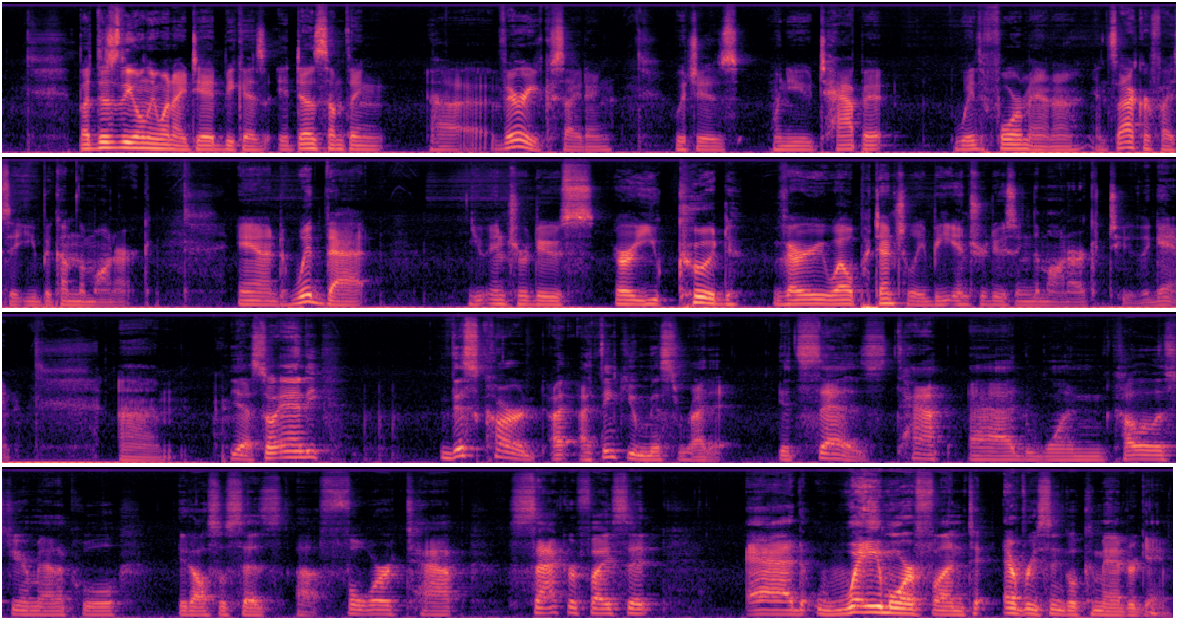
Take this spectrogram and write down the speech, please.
But this is the only one I did because it does something uh, very exciting, which is when you tap it with four mana and sacrifice it, you become the monarch. And with that, you introduce, or you could very well potentially be introducing the monarch to the game. Um, yeah. So Andy, this card, I, I think you misread it. It says tap, add one colorless to your mana pool. It also says uh, four tap, sacrifice it, add way more fun to every single commander game.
